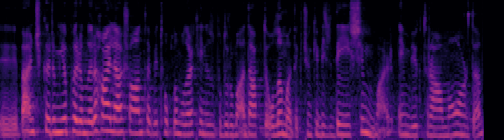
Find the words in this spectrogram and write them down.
e, ben çıkarım yaparımları hala şu an tabii toplum olarak henüz bu duruma adapte olamadık. Çünkü bir değişim var. En büyük travma orada.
